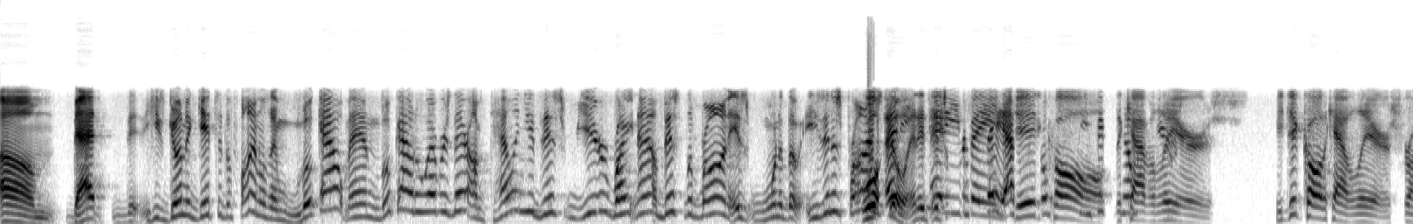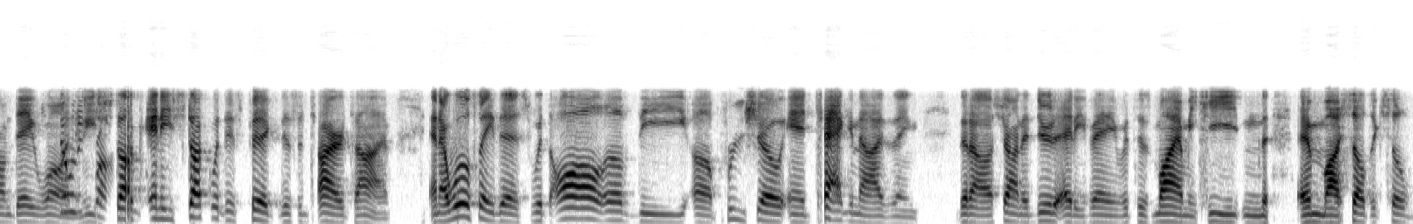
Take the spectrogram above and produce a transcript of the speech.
Um, that th- he's gonna get to the finals, and look out, man! Look out, whoever's there. I'm telling you, this year right now, this LeBron is one of the. He's in his prime Well, still, Eddie, and it's, it's Eddie hard Fane after did call the. Cavaliers. He did call the Cavaliers from day one, and he stuck and he stuck with his pick this entire time. And I will say this: with all of the uh, pre-show antagonizing that I was trying to do to Eddie Fane with his Miami Heat and and my Celtics still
